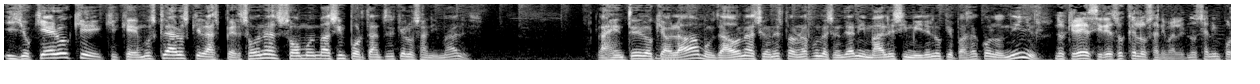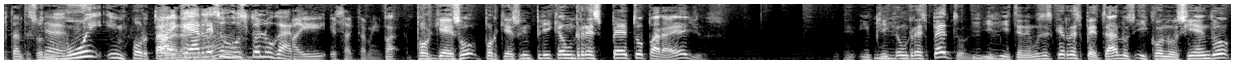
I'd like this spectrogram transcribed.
Y yo quiero que, que quedemos claros que las personas somos más importantes que los animales. La gente de lo que hablábamos, da donaciones para una fundación de animales y miren lo que pasa con los niños. No quiere decir eso que los animales no sean importantes, son Claro. muy importantes. Hay que darle su justo lugar. Ahí, exactamente. Pa- porque, eso, porque eso implica un respeto para ellos. Eh, Implica un respeto y, y tenemos es que respetarlos y conociendo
